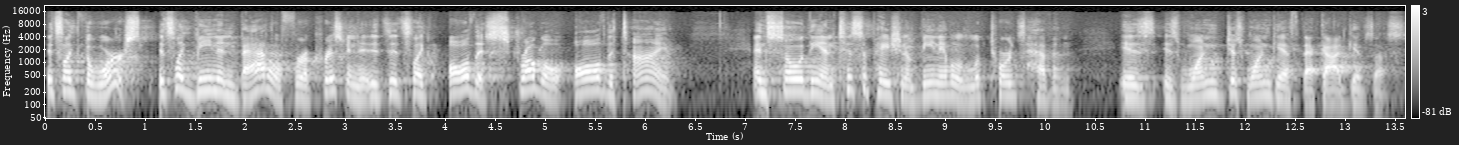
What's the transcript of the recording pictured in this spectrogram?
It's like the worst. It's like being in battle for a Christian. It's, it's like all this struggle all the time. And so the anticipation of being able to look towards heaven is, is one, just one gift that God gives us.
